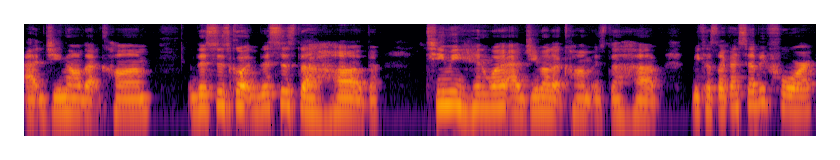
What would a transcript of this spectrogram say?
at gmail.com. This is going this is the hub. timihinwa at gmail.com is the hub because like I said before,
